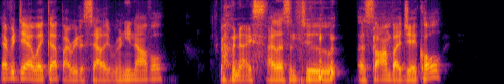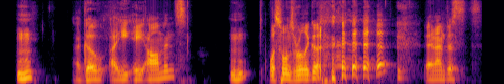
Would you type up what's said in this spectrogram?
every day I wake up. I read a Sally Rooney novel. Oh, nice. I listen to a song by J Cole. Mhm. I go. I eat eight almonds, Well, this one's really good. and I'm just.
